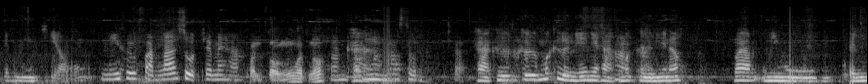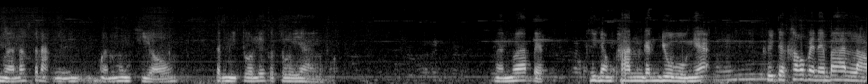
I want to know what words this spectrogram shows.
เป็นงูเขียว นี่คือฝันล่าสุดใช่ไหมคะฝันต่องวดเนาะตอนของเมืองล่าสุด ค่ะ คือคือเมื่อคืนนี้เนี่ยค่ะ ค่ะ เมื่อคืนนี้เนาะ ว่ามีงูเป็นเหมือนลักษณะเหมือนงูเขียว แต่มีตัวเล็กกับตัวใหญ่เหมือนว่าแบบคือยังพันกันอยู่เงี้ย คือจะเข้าไปในบ้านเรา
